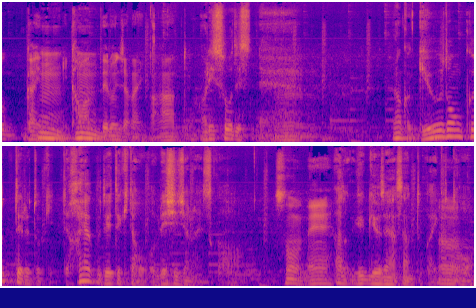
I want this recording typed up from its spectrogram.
う概念に変わってるんじゃないかなと、ありそうですね。うん。なんか牛丼食ってる時って早く出てきた方が嬉しいじゃないですか。そうね。あの牛牛丼屋さんとか行くと、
